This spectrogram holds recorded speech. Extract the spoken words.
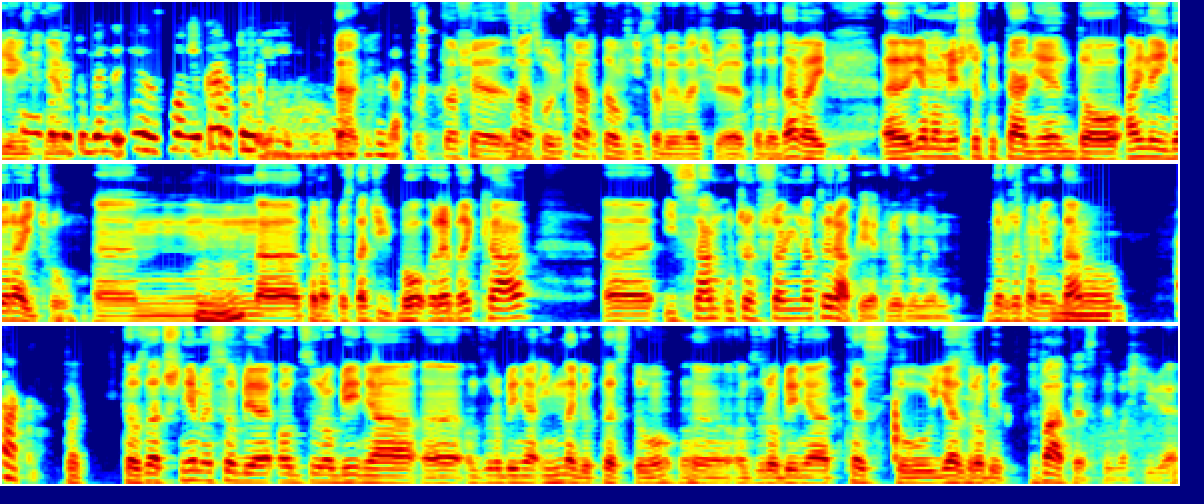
Ja Pięknie. sobie tu będę cię zasłonię kartą i... no, Tak. to wyda. To, to się zasłoń kartą i sobie weź e, pododawaj. E, ja mam jeszcze pytanie do Aine i do em, Mhm. na temat postaci, bo Rebeka e, i sam uczęszczali na terapię, jak rozumiem. Dobrze pamiętam? No, Tak. To zaczniemy sobie od zrobienia, e, od zrobienia innego testu. E, od zrobienia testu. Ja zrobię dwa testy właściwie.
